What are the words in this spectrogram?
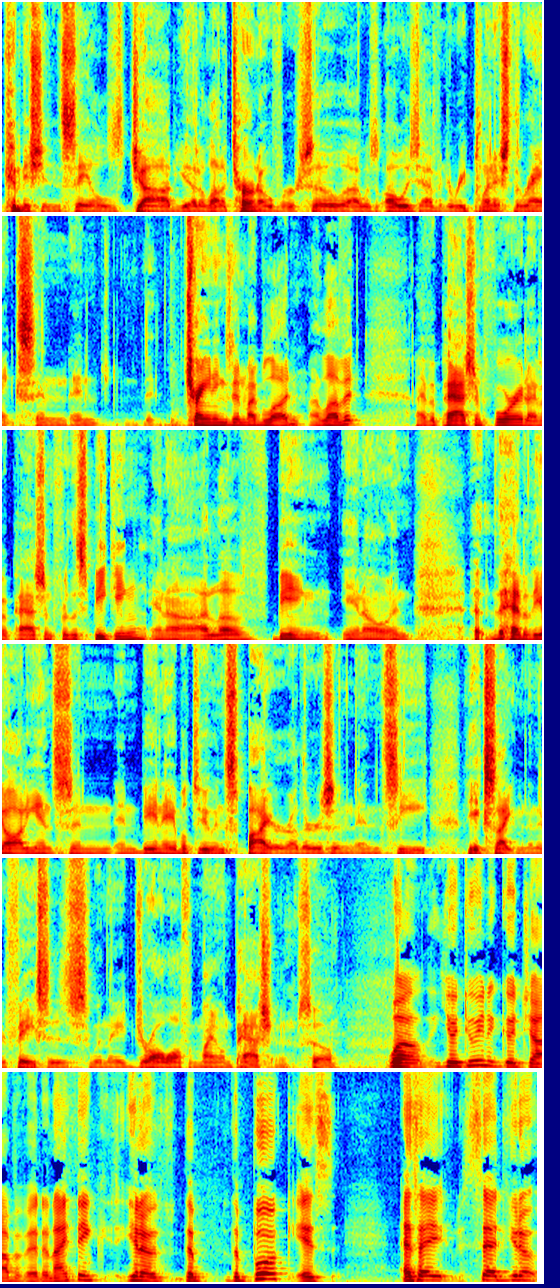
commission sales job, you had a lot of turnover, so I was always having to replenish the ranks and and training's in my blood. I love it. I have a passion for it. I have a passion for the speaking, and uh, I love being, you know, and uh, the head of the audience and, and being able to inspire others and, and see the excitement in their faces when they draw off of my own passion. So, well, you're doing a good job of it, and I think you know the the book is, as I said, you know,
